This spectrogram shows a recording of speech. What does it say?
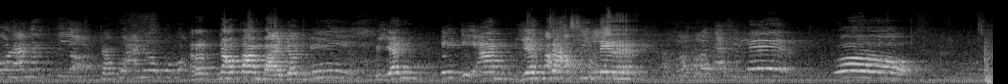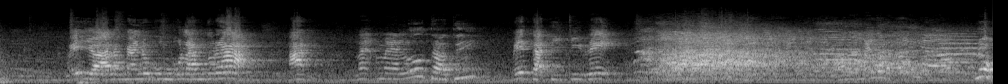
ora ngerti kok dakwahane apa kok. Retno Pambayun ki biyen klitikan, biyen cah silir. Apa tak silir? Oh. Kowe ya arep melu kumpulan ku ra? An, Nek melu dadi kowe dadi kirik. ora melu. Loh.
